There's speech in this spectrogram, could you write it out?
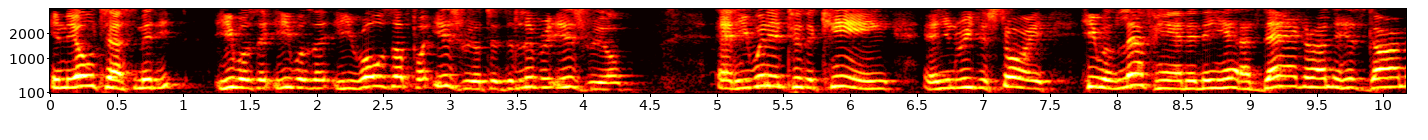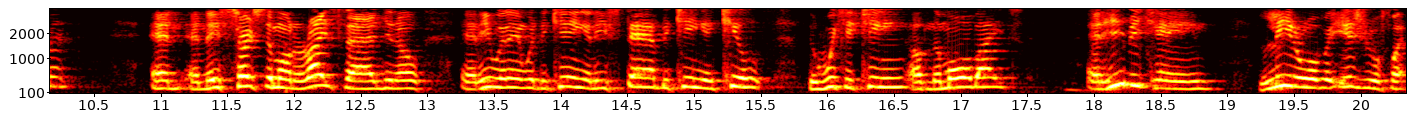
in the Old Testament, he, he was a, he was a, he rose up for Israel to deliver Israel and he went into the king, and you read the story, he was left handed, and he had a dagger under his garment. And, and they searched him on the right side, you know, and he went in with the king and he stabbed the king and killed the wicked king of the Moabites. And he became leader over Israel for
